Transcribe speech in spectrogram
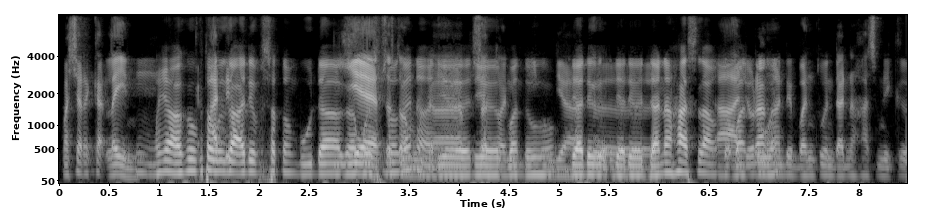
masyarakat lain. Hmm, macam aku tahu Ada- juga ada persatuan Buddha ke Yes, apa semua kan ah, Buddha, dia dia bantu India dia ada ke- dia ada dana khas lah untuk Ah, bantu orang kan. ada bantuan dana khas mereka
